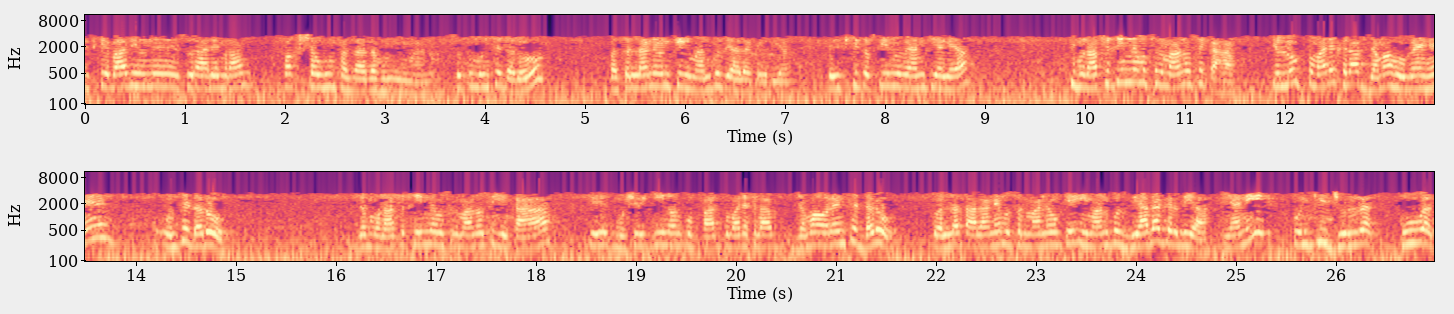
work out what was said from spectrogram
اس کے بعد انہوں نے سورہ عال عمران فخش ہوں فضادہ ہوں ایمان سو تم ان سے ڈرو، بس اللہ نے ان کے ایمان کو زیادہ کر دیا۔ تو اس کی تفسیر میں بیان کیا گیا کہ منافقین نے مسلمانوں سے کہا کہ لوگ تمہارے خلاف جمع ہو گئے ہیں، ان سے ڈرو۔ جب منافقین نے مسلمانوں سے یہ کہا کہ مشرقین اور کفار تمہارے خلاف جمع ہو رہے ہیں، ان سے ڈرو۔ تو اللہ تعالیٰ نے مسلمانوں کے ایمان کو زیادہ کر دیا یعنی ان کی جرت قوت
